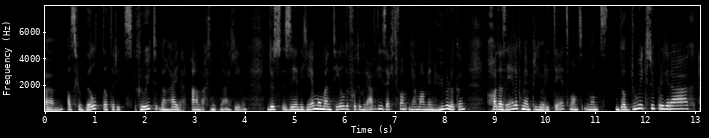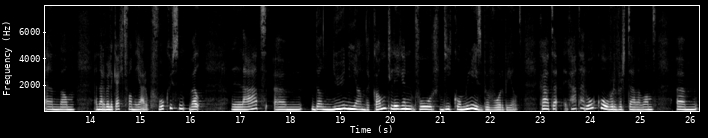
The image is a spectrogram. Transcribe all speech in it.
um, als je wilt dat er iets groeit, dan ga je daar aandacht moeten aan geven. Dus zeide jij momenteel de fotograaf die zegt van, ja, maar mijn huwelijken, dat is eigenlijk mijn prioriteit, want, want dat doe ik super graag en, dan, en daar wil ik echt van een jaar op focussen. Wel, laat um, dan nu niet aan de kant liggen voor die communies bijvoorbeeld. Ga, daar ook over vertellen, want um,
